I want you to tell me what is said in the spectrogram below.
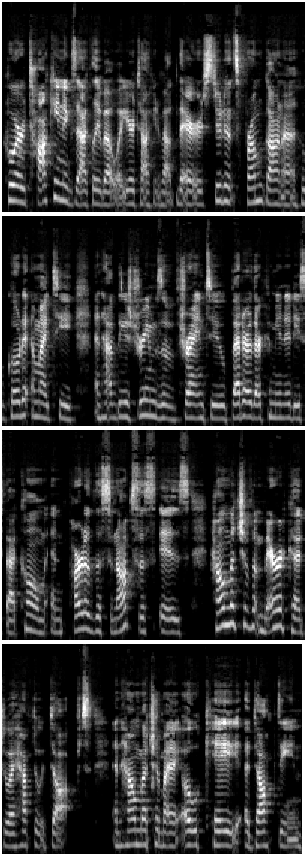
who are talking exactly about what you're talking about. They're students from Ghana who go to MIT and have these dreams of trying to better their communities back home. And part of the synopsis is how much of America do I have to adopt? And how much am I okay adopting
